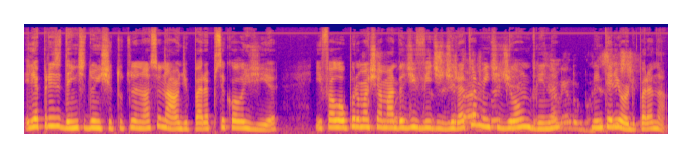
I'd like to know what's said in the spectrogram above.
Ele é presidente do Instituto Nacional de Parapsicologia e falou por uma chamada de vídeo diretamente de Londrina, no interior do Paraná.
